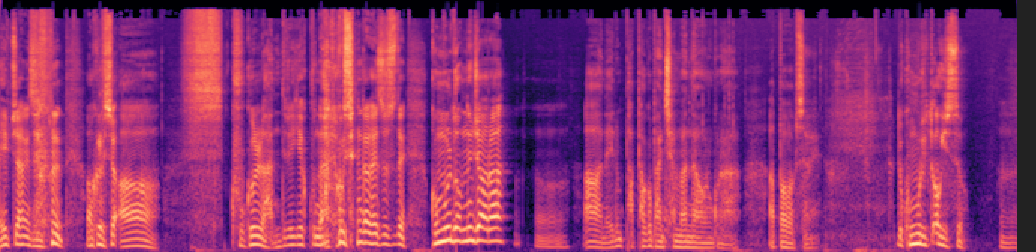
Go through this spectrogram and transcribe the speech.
입장에서는, 아, 그렇죠. 아, 국을 안 드리겠구나라고 생각했을 있... 국물도 없는 줄 알아? 어, 아, 내일은 밥하고 반찬만 나오는구나. 아빠 밥상에. 근데 국물이 떡 있어. 어,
